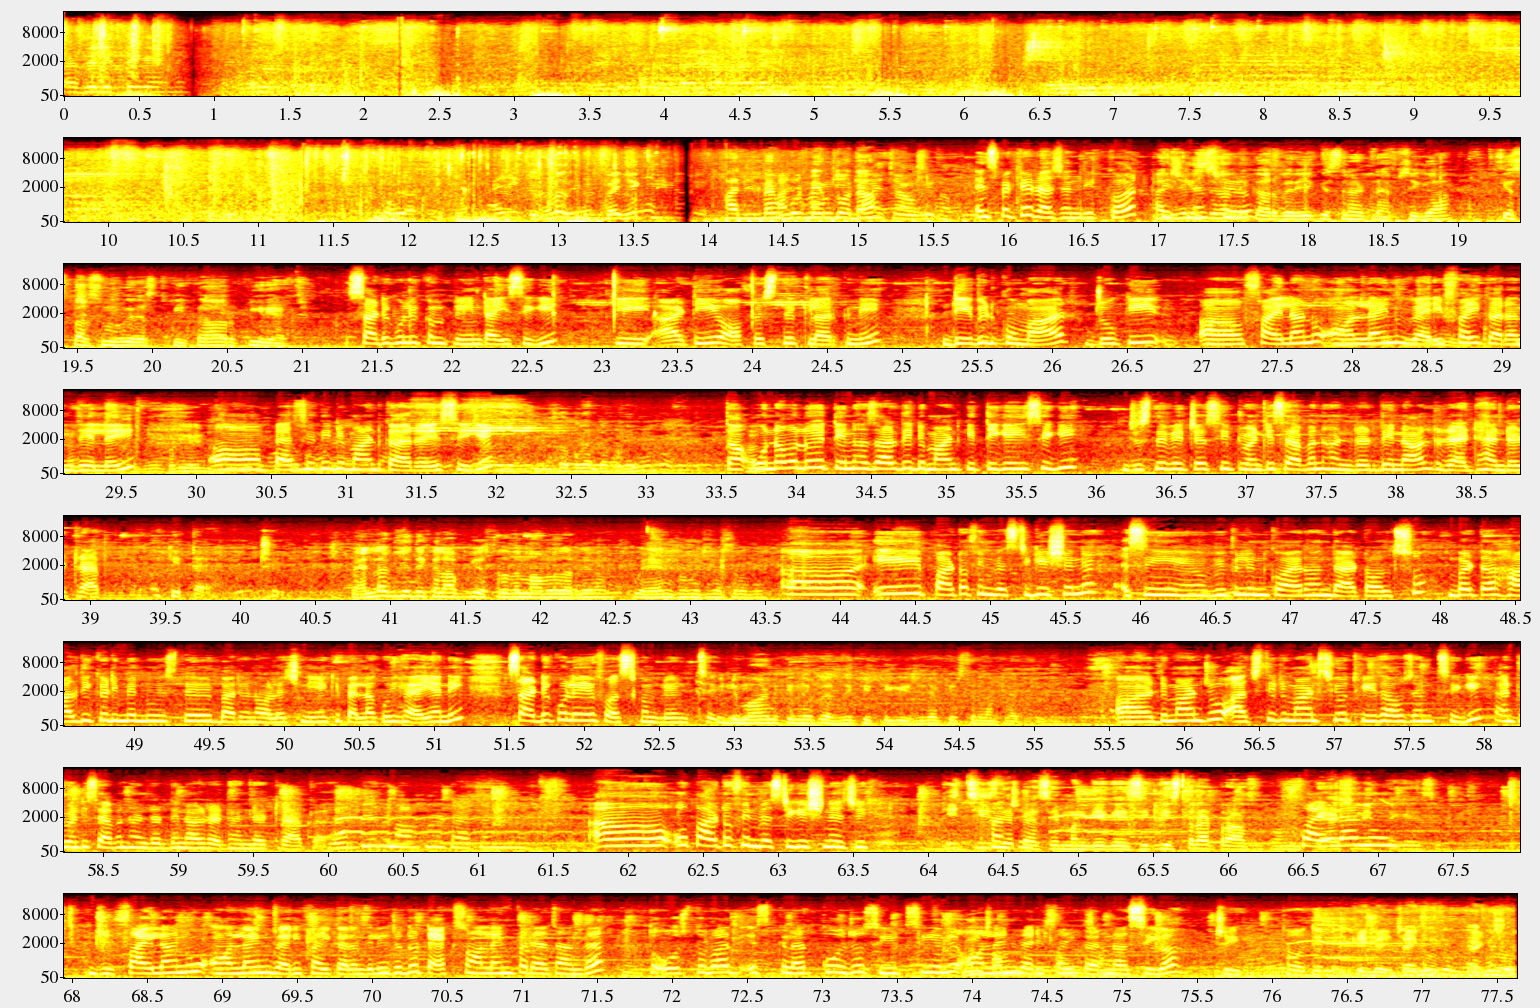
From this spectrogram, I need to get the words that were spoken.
ਪੈਸੇ ਲਿੱਤੇ ਗਏ ਨੇ। ਹਾਂਜੀ ਮੈਮ ਗੁੱਡ ਨੇਮ ਤੁਹਾਡਾ? ਚਾਹੋਗੇ ਇੰਸਪੈਕਟਰ ਰਜਨਦੀਪ ਕੌਰ ਹਾਂਜੀ ਕਿਸ ਵਿਜੀਲੈਂਸ ਤਰ੍ਹਾਂ ਦੀ ਬਿਊਰੋ ਕਾਰਵਾਈ ਰਹੀ? ਕਿਸ ਤਰ੍ਹਾਂ ਟ੍ਰੈਪ ਸੀਗਾ? ਕਿਸ ਪਰਸਨ ਨੂੰ ਅਰੈਸਟ ਕੀਤਾ ਔਰ ਕੀ ਰਿਹਾ ਚ ਸਾਡੇ ਕੋਲ ਇੱਕ ਕੰਪਲੇਂਟ ਆਈ ਸੀਗੀ ਕਿ ਆਰਟੀਏ ਆਫਿਸ ਦੇ ਕਲਰਕ ਨੇ ਡੇਵਿਡ ਕੁਮਾਰ ਜੋ ਕਿ ਫਾਈਲਾਂ ਨੂੰ ਆਨਲਾਈਨ ਵੈਰੀਫਾਈ ਕਰਨ ਦੇ ਲਈ ਪੈਸੇ ਦੀ ਡਿਮਾਂਡ ਕਰ ਰਹੇ ਸੀਗੇ। ਤਾਂ ਉਹਨਾਂ ਵੱਲੋਂ ਇਹ 3000 ਦੀ ਡਿਮਾਂਡ ਕੀਤੀ ਗਈ ਸੀਗੀ ਜਿਸ ਦੇ ਵਿੱਚ ਅਸੀਂ 2700 ਦੇ ਨਾਲ ਰੈੱਡ ਹੈਂਡਡ ਟਰੈਪ ਕੀਤਾ ਹੈ। ਪਹਿਲਾਂ ਵੀ ਇਹਦੇ ਖਿਲਾਫ ਕਿਸ ਤਰ੍ਹਾਂ ਦਾ ਮਾਮਲਾ ਦਰਜ ਹੈ? ਕੋਈ ਹੈ ਇਨਫੋਰਮੇਸ਼ਨ ਇਸ ਤਰ੍ਹਾਂ ਦੀ? ਅ, ਇਹ ਪਾਰਟ ਆਫ ਇਨਵੈਸਟੀਗੇਸ਼ਨ ਹੈ। ਅਸੀਂ we will inquire on that also but ਹਾਲ ਦੀ ਘੜੀ ਮੈਨੂੰ ਇਸ ਦੇ ਬਾਰੇ ਨੌਲੇਜ ਨਹੀਂ ਹੈ ਕਿ ਪਹਿਲਾਂ ਕੋਈ ਹੈ ਜਾਂ ਨਹੀਂ। ਸਾਡੇ ਕੋਲ ਇਹ ਫਰਸਟ ਕੰਪਲੇਂਟ ਕਿ ਸੀ ਡਿਮਾਂਡ ਕਿੰਨੇ ਪੈਸੇ ਦੀ ਕੀਤੀ ਗਈ ਸੀ ਜਾਂ ਕਿਸ ਤਰ੍ਹਾਂ ਸੀ? ਡਿਮਾਂਡ ਜੋ ਅੱਜ ਦੀ ਡਿਮਾਂਡ ਸੀ ਉਹ 3000 ਸੀਗੀ ਐਂਡ 2700 ਦੇ ਨਾਲ ਰੈਡ ਹੈਂਡਡ ਟਰੈਪ ਹੈ। ਹੋਰ ਵੀ ਇਹਦੇ ਨਾਲ ਕੋਈ ਅਟੈਚ ਹੈ? ਅ, ਉਹ ਪਾਰਟ ਆਫ ਇਨਵੈਸਟੀਗੇਸ਼ਨ ਹੈ ਜੀ। ਕਿਸ ਚੀਜ਼ ਦੇ ਹਾਂਜੀ। ਪੈਸੇ ਮੰਗੇ ਗਏ ਸੀ? ਕਿਸ ਤਰ੍ਹਾਂ ਟ੍ਰਾਂਸਫਰ ਫਾਈਲਾਂ ਕੈਸ਼ ਨੂੰ- ਲਿੱਤੇ ਗਏ ਸੀ? ਜੀ ਫਾਈਲਾਂ ਨੂੰ ਆਨਲਾਈਨ ਵੈਰੀਫਾਈ ਕਰਨ ਦੇ ਲਈ ਜਦੋਂ ਟੈਕਸ ਆਨਲਾਈਨ ਭਰਿਆ ਜਾਂਦਾ ਹੈ ਤਾਂ ਉਸ ਤੋਂ ਬਾਅਦ ਇਸ ਕਲਰਕ ਕੋਲ ਜੋ ਸੀਟ ਸੀ ਇਹਨੇ ਆਨਲਾਈਨ ਵੈਰੀਫਾਈ ਕਰਨਾ ਸੀਗਾ। ਜੀ ਤਾਂ ਉਹਦੇ ਲਈ। ਠੀਕ ਹੈ ਥੈਂਕ ਯੂ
